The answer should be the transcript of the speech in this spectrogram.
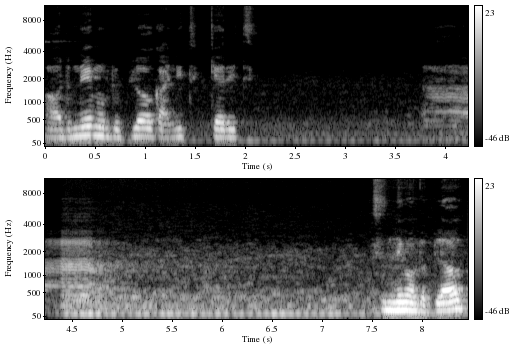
Uh, the name of the blog, I need to get it. Uh, this is the name of the blog.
